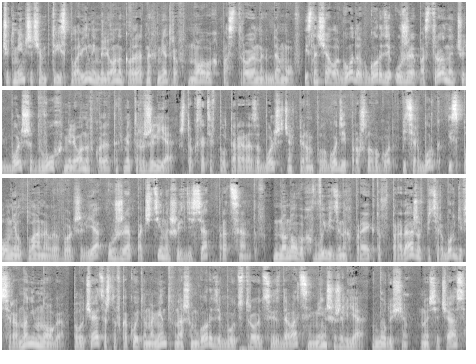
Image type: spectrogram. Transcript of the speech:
Чуть меньше, чем 3,5 миллиона квадратных метров новых построенных домов. И с начала года в городе уже построено чуть больше 2 миллионов квадратных метров жилья, что, кстати, в полтора раза больше, чем в первом полугодии прошлого года. Петербург исполнил плановый ввод жилья уже почти на 60%. 10%. Но новых выведенных проектов в продажу в Петербурге все равно немного. Получается, что в какой-то момент в нашем городе будет строиться и сдаваться меньше жилья в будущем. Но сейчас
